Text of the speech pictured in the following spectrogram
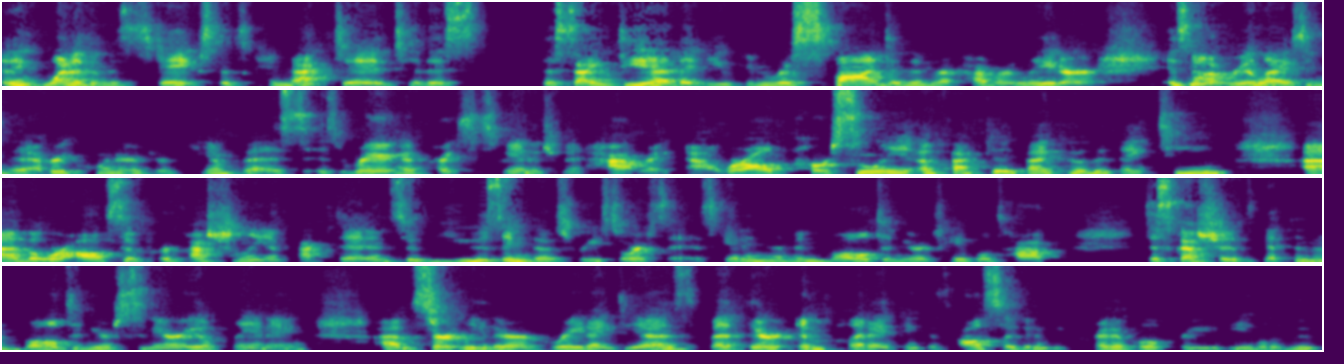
I think one of the mistakes that's connected to this this idea that you can respond and then recover later is not realizing that every corner of your campus is wearing a crisis management hat right now. We're all personally affected by COVID 19, uh, but we're also professionally affected. And so, using those resources, getting them involved in your tabletop discussions, get them involved in your scenario planning. Um, certainly, there are great ideas, but their input, I think, is also going to be critical for you to be able to move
